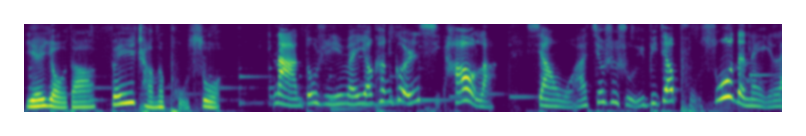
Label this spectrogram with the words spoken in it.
也有的非常的朴素。那都是因为要看个人喜好了。像我就是属于比较朴素的那一类。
